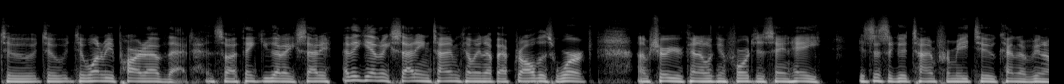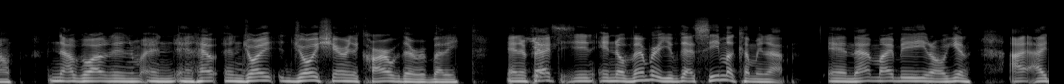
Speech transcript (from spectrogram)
to to to want to be part of that. And so I think you got an exciting I think you have an exciting time coming up after all this work. I'm sure you're kind of looking forward to saying, "Hey, is this a good time for me to kind of, you know, now go out and and and have enjoy enjoy sharing the car with everybody." And in fact, in, in November you've got SEMA coming up. And that might be, you know, again, I, I,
